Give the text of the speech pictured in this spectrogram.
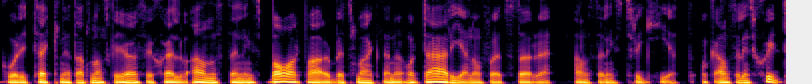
går i tecknet att man ska göra sig själv anställningsbar på arbetsmarknaden och därigenom få ett större anställningstrygghet och anställningsskydd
